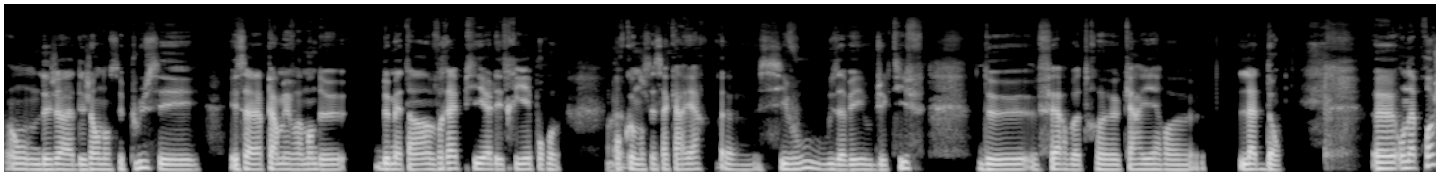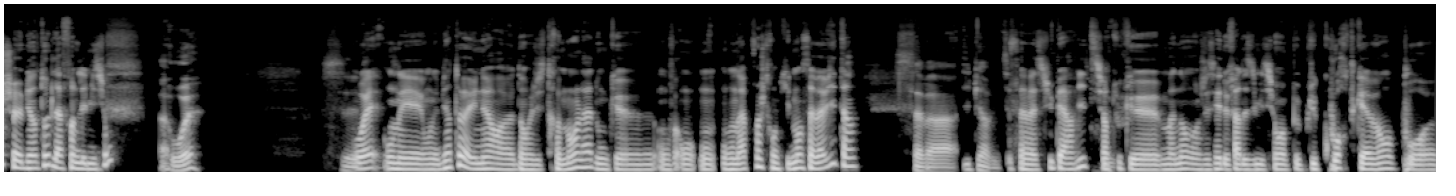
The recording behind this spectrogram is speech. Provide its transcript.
on, déjà, déjà, on en sait plus et, et ça permet vraiment de, de mettre un vrai pied à l'étrier pour, pour commencer sa carrière. Euh, si vous, vous avez objectif de faire votre euh, carrière euh, là-dedans. Euh, on approche bientôt de la fin de l'émission. Ah ouais? Ouais, on est, on est bientôt à une heure d'enregistrement là, donc on, va- on- on- on approche tranquillement. Ça va vite, hein? Ça va hyper vite. ça va super vite, surtout que maintenant j'essaie de faire des émissions un peu plus courtes qu'avant pour euh,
